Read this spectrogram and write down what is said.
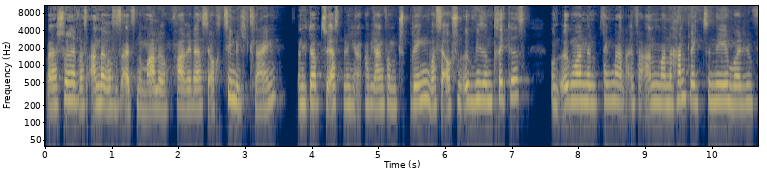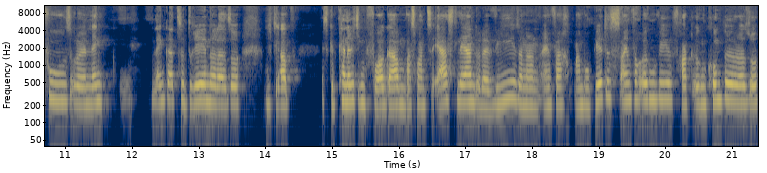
weil das schon etwas anderes ist als normale Fahrräder. ist ja auch ziemlich klein. Und ich glaube, zuerst bin ich, habe ich angefangen mit Springen, was ja auch schon irgendwie so ein Trick ist. Und irgendwann fängt man einfach an, mal eine Hand wegzunehmen oder den Fuß oder den Lenk Lenker zu drehen oder so. Und ich glaube, es gibt keine richtigen Vorgaben, was man zuerst lernt oder wie, sondern einfach, man probiert es einfach irgendwie, fragt irgendeinen Kumpel oder so,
